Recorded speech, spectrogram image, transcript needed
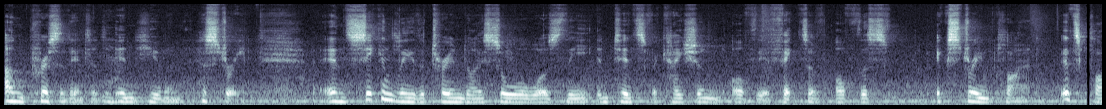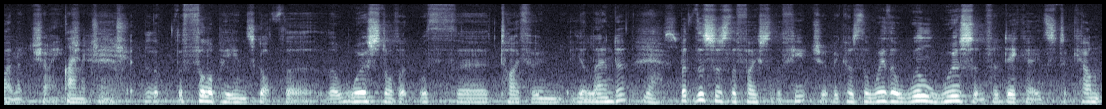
unprecedented yeah. in human history. And secondly, the trend I saw was the intensification of the effects of, of this extreme climate. It's climate change. Climate change. Look, the Philippines got the, the worst of it with uh, Typhoon Yolanda. Yes. But this is the face of the future because the weather will worsen for decades to come,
